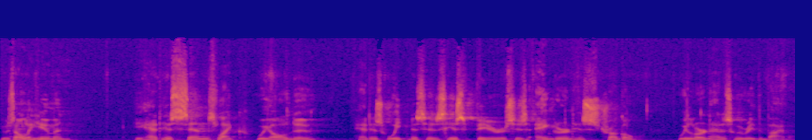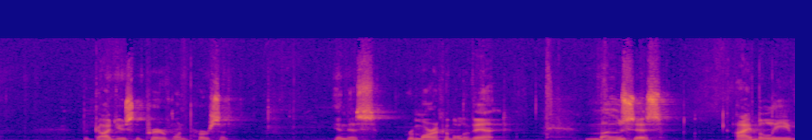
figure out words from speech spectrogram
He was only human. He had his sins like we all do, had his weaknesses, his fears, his anger, and his struggle. We learn that as we read the Bible. But God used the prayer of one person in this remarkable event. Moses I believe,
